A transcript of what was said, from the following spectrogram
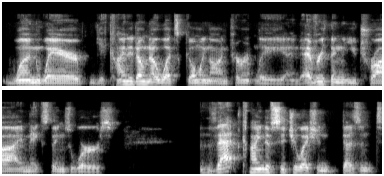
one where you kind of don't know what's going on currently, and everything that you try makes things worse. That kind of situation doesn't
